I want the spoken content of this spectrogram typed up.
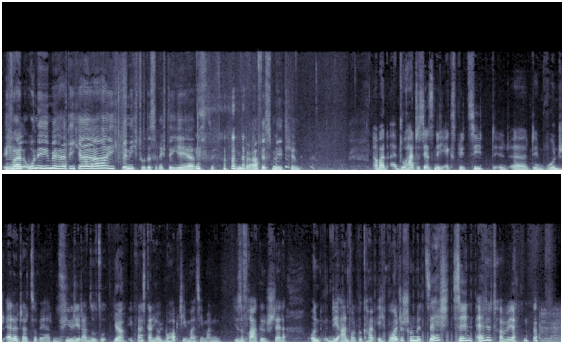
Ich war ohne ihn hätte ich ja, ja, ich bin, ich tue das Richtige jetzt. Ein braves Mädchen. Aber du hattest jetzt nicht explizit äh, den Wunsch, Editor zu werden. Fiel dir dann so zu? Ja. Ich weiß gar nicht, ob überhaupt jemals jemand diese Frage gestellt hat und die Antwort bekam, ich wollte schon mit 16 Editor werden.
